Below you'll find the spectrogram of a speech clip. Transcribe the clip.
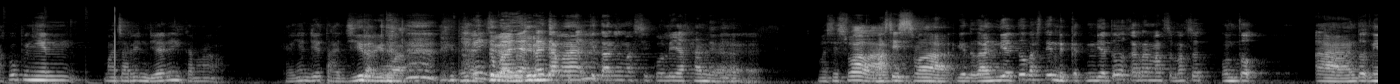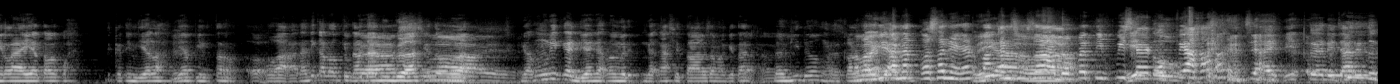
aku pingin macarin dia nih karena kayaknya dia tajir gitu. Wah. mungkin kebanyakan karena kita nih masih kuliahan ya. Mahasiswa lah. Mahasiswa gitu kan. Dia tuh pasti deketin dia tuh karena maksud-maksud untuk ah untuk nilai atau wah deketin dia lah. Dia pinter. Wah nanti kalau kita ada tugas. gitu Wah, wah iya. nggak mungkin kan dia nggak memberi nggak ngasih tahu sama kita bagi dong. Kalau apalagi nggak- anak kosan ya kan? Iya, makan susah wah. dompet tipis kayak kopiah. Anjay, itu yang dicari tuh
